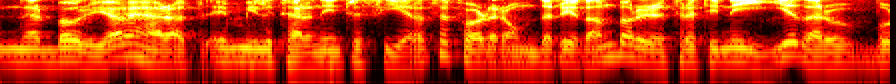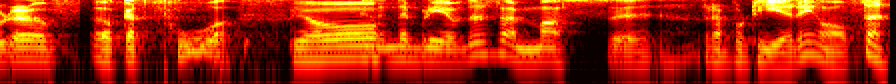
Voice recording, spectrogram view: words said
När började det här att militären intresserade sig för det? Om det redan började 39 där och borde ha ökat på? Ja, Eller när blev det en sån här massrapportering av det?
